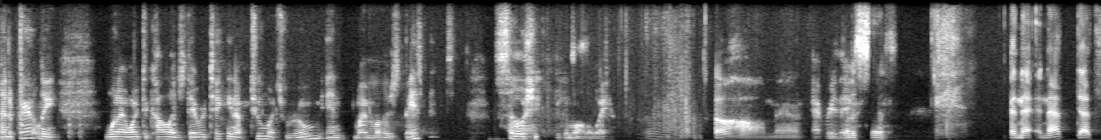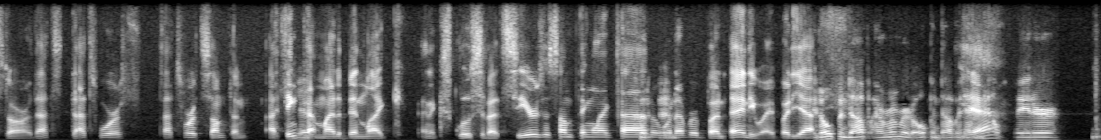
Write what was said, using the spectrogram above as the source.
And apparently, when I went to college, they were taking up too much room in my mother's basement. So she oh. took them all away. Oh man, Everything. What a Sith. and that and that Death Star, that's that's worth that's worth something. I think Yeah. that might have been like an exclusive at Sears or something like that or whatever. But anyway, but yeah, It opened up. I remember it opened up. It had Yeah. an elevator. It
